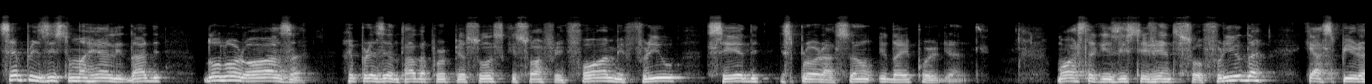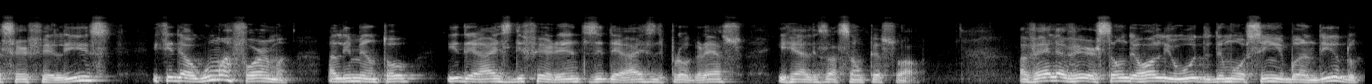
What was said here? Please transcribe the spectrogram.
sempre existe uma realidade dolorosa, representada por pessoas que sofrem fome, frio, sede, exploração e daí por diante. Mostra que existe gente sofrida, que aspira a ser feliz e que de alguma forma alimentou ideais diferentes, ideais de progresso e realização pessoal. A velha versão de Hollywood de mocinho e bandido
